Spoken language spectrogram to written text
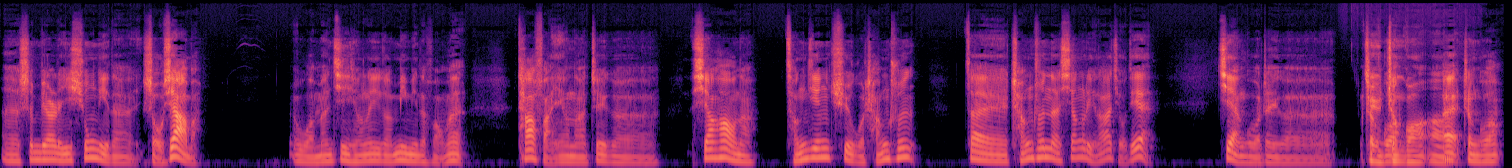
呃，身边的一兄弟的手下吧，我们进行了一个秘密的访问。他反映呢，这个香浩呢曾经去过长春，在长春的香格里拉酒店见过这个这个正光。郑光啊，哎，正光，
